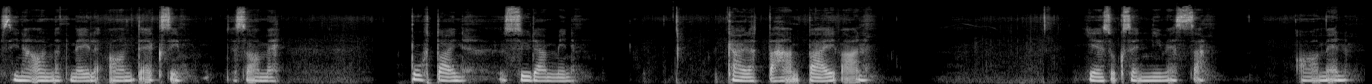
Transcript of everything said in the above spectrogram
sinä annat meille anteeksi ja saamme puhtain sydämin käydä tähän päivään. Jeesuksen nimessä. Aamen.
